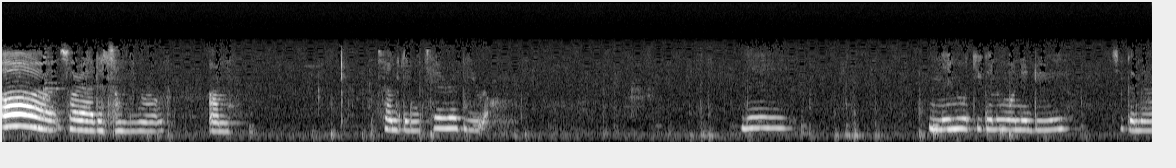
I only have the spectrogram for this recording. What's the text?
Oh sorry I did something wrong. Um something terribly wrong. Then then what you're gonna wanna do is you're gonna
